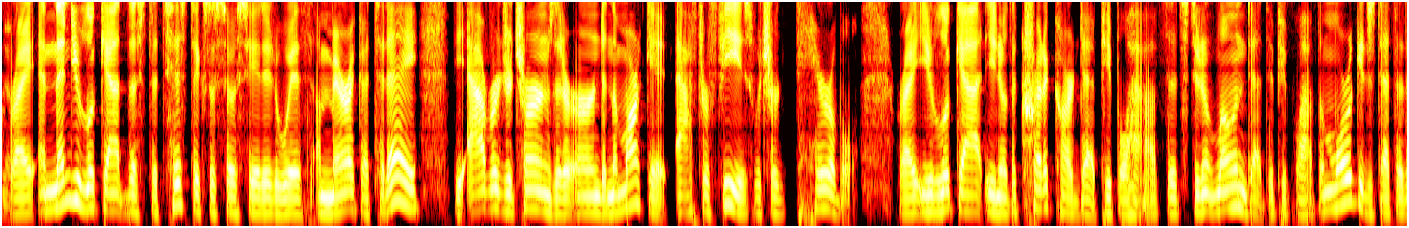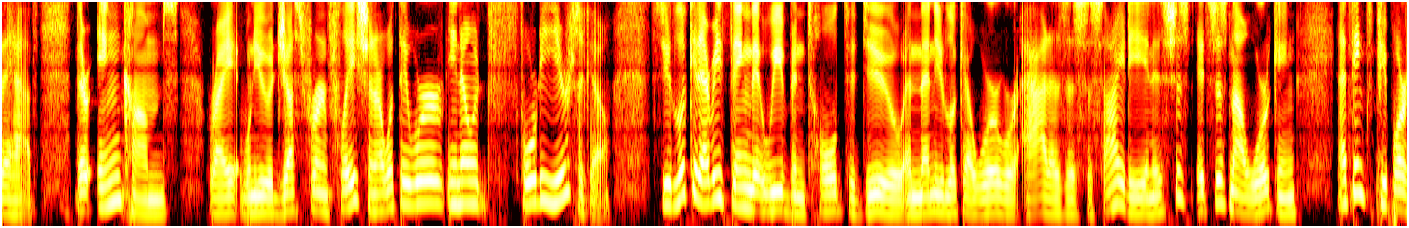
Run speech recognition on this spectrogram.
yeah. Right. And then you look at the statistics associated with America today, the average returns that are earned in the market after fees, which are terrible. Right. You look at, you know, the credit card debt people have, the student loan debt that people have, the mortgage debt that they have, their incomes, right, when you adjust for inflation are what they were, you know, 40 years ago. So you look at everything that we've been told to do, and then you look at where we're at as a society, and it's just it's just not working. And I think people are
